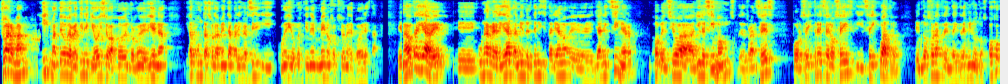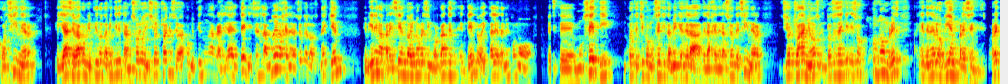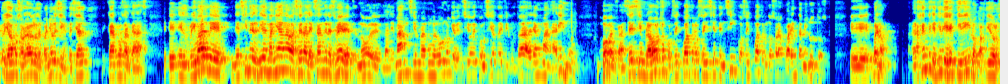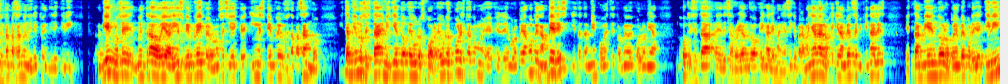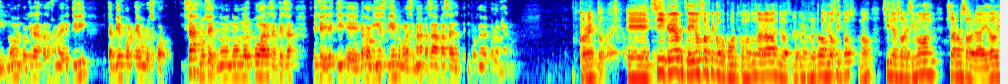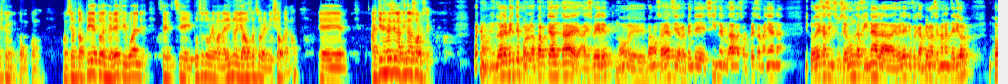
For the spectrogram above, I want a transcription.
Schwarman y Mateo Berretini, que hoy se bajó del torneo de Viena y apunta solamente a París-Bercy y con ello pues tiene menos opciones de poder estar. En la otra llave, eh, una realidad también del tenis italiano, eh, Yannick Sinner ¿no? venció a Gilles Simons, del francés, por 6-3-0-6 y 6-4 en 2 horas 33 minutos. Ojo con Sinner, que ya se va convirtiendo, también tiene tan solo 18 años, se va convirtiendo en una realidad del tenis. Es la nueva generación de los Next Gen que vienen apareciendo. Hay nombres importantes eh, dentro de Italia también como este, Musetti, ¿no? este chico Musetti también que es de la, de la generación de Sinner, 18 años. Entonces hay que, esos dos nombres hay que tenerlos bien presentes, ¿correcto? Ya vamos a hablar de los españoles y en especial de Carlos Alcaraz. Eh, el rival de, de Cine el día de mañana va a ser Alexander Zverev, ¿no? el alemán, siembra número uno, que venció hoy con cierta dificultad a Adrián Manarino. ¿no? El francés siembra 8 por 6-4, 6-7 en 5, 6-4 en 2 horas 40 minutos. Eh, bueno, para la gente que tiene DirecTV, los partidos los están pasando en directo en DirecTV. También, no sé, no he entrado hoy a ESPN Play, pero no sé si ESPN Play los está pasando y también los está emitiendo Eurosport. Eurosport está con eh, el European Open Amberes y está también con este torneo de Polonia que se está eh, desarrollando en Alemania. Así que para mañana, los que quieran ver semifinales, están viendo, lo pueden ver por DirecTV, ¿no? en cualquiera de las plataformas de DirecTV y también por Eurosport. Quizás, no sé, no, no, no les puedo dar la certeza si es que DirecTV, eh, perdón, ESPN como la semana pasada pasa el, el torneo de Polonia, ¿no? Correcto. Eh, sí, creo que se dieron, Jorge, como, tú narrabas, los, resultados lógicos, ¿no? Sinner sobre Simón, Sherman sobre Davidovich con, cierto aprieto, Esberef igual se, se, impuso sobre Manarino y Auger sobre Nishoka, ¿no? Eh, ¿A quiénes ves en la final, Jorge? Bueno, indudablemente por la parte alta eh, a Zverev, ¿no? vamos a ver si de repente Sinner da la sorpresa mañana y lo deja sin su segunda final a Zverev, que fue campeón la semana anterior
